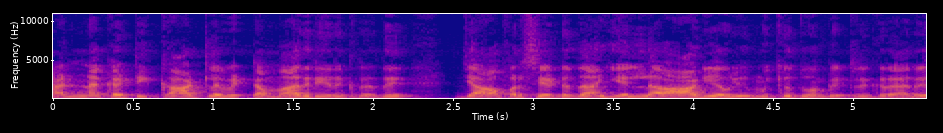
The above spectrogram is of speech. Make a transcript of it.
கண்ணை கட்டி காட்டில் விட்ட மாதிரி இருக்கிறது. ஜாஃபர் சேட்டு தான் எல்லா ஆடியோவிலையும் முக்கியத்துவம் பெற்றிருக்கிறாரு.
